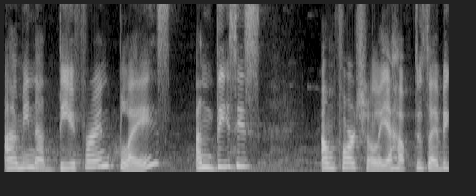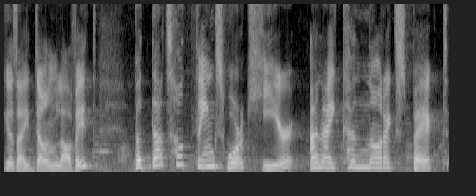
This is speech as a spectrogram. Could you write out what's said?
I'm in a different place, and this is, unfortunately, I have to say because I don't love it, but that's how things work here, and I cannot expect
